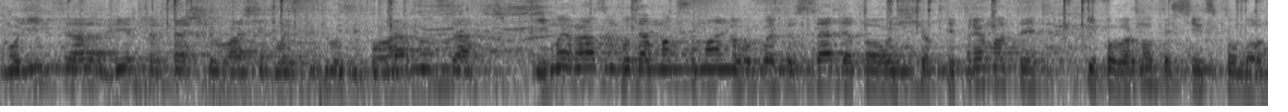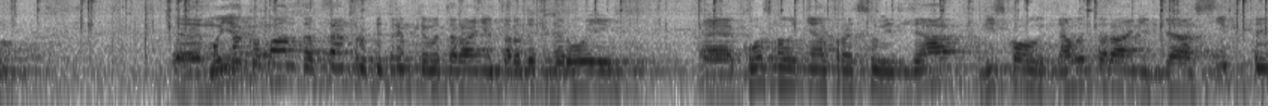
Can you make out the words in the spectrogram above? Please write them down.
моліться, вірте в те, що ваші близькі друзі повернуться. І ми разом будемо максимально робити все для того, щоб підтримати і повернути всіх з полону. Е, Моя команда Центру підтримки ветеранів та родин героїв е, кожного дня працює для військових, для ветеранів, для всіх тих,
